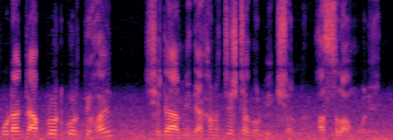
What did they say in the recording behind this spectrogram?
প্রোডাক্ট আপলোড করতে হয়, সেটা আমি দেখানোর চেষ্টা করব, ইনশাল্লাহ। আসসালামু আলাইকুম।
